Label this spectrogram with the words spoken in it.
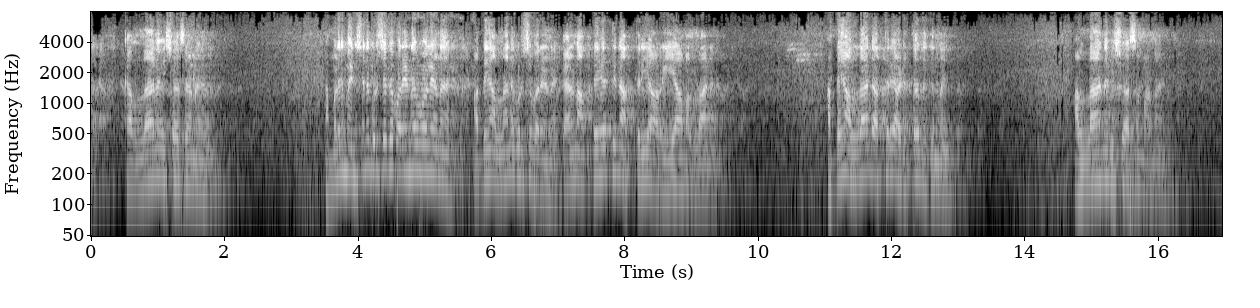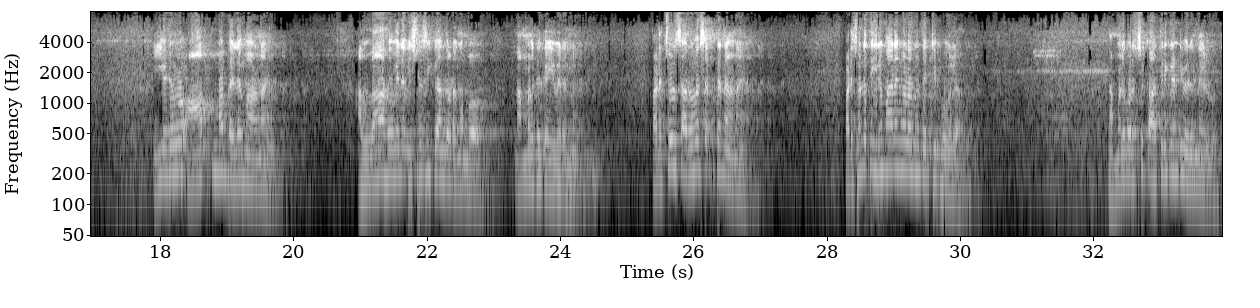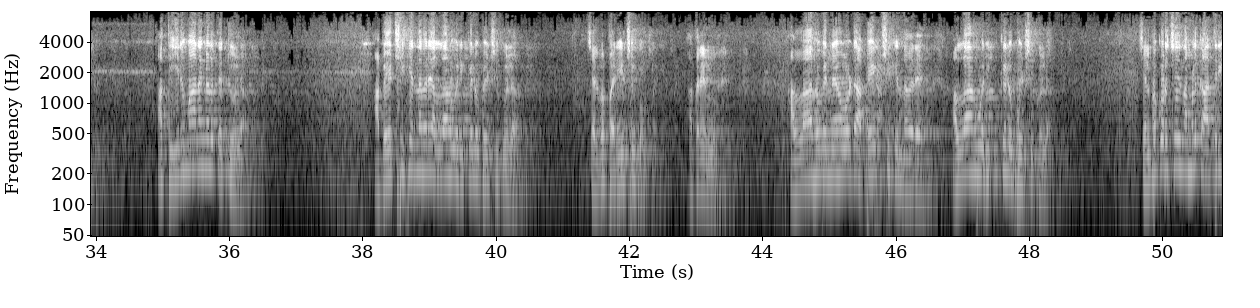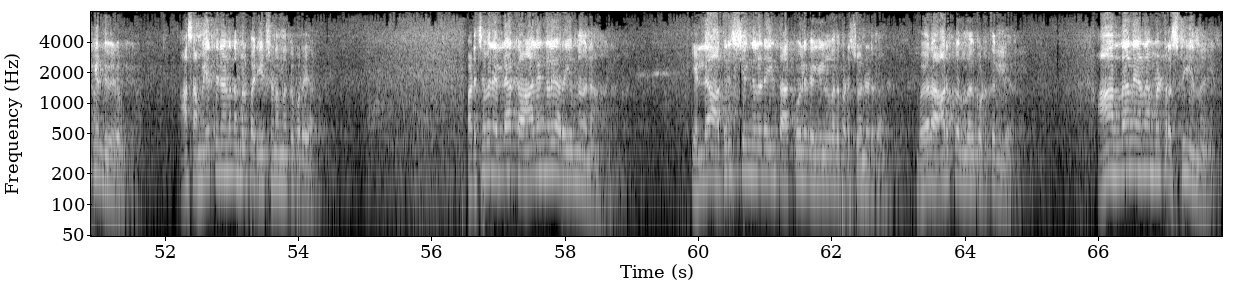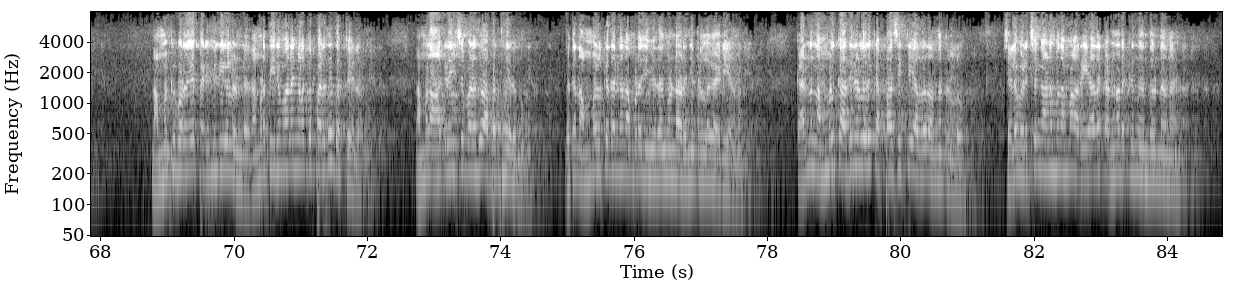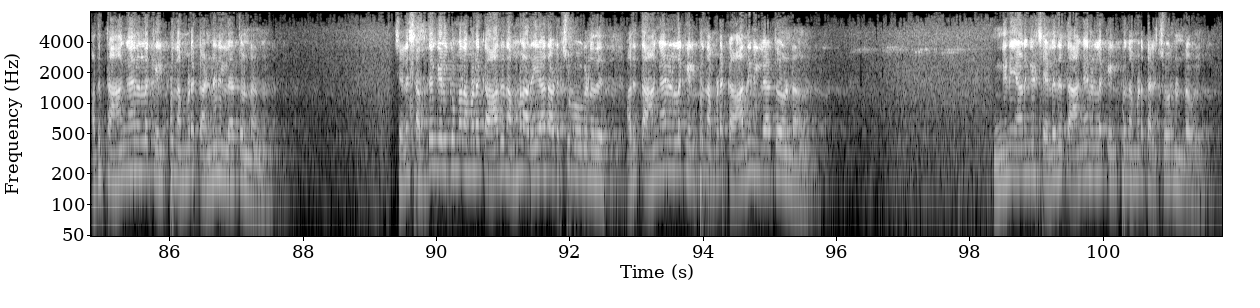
കള്ളാന വിശ്വാസമാണ്. നമ്മളൊരു മനുഷ്യനെ കുറിച്ചൊക്കെ പറയുന്നത് പോലെയാണ് അദ്ദേഹം അള്ളഹാനെ കുറിച്ച് പറയണത്. കാരണം അദ്ദേഹത്തിന് അത്രയും അറിയാം അള്ളഹാനെ. അദ്ദേഹം അള്ളാന്റെ അത്രയും അടുത്ത നിൽക്കുന്നത്. അള്ളാന്റെ വിശ്വാസമാണ്. ഈ ഒരു ആത്മബലമാണ് അള്ളാഹുവിനെ വിശ്വസിക്കാൻ തുടങ്ങുമ്പോൾ നമ്മൾക്ക് കൈവരുന്നത് പഠിച്ചോൾ സർവശക്തനാണ് പഠിച്ചോണ്ട് തീരുമാനങ്ങളൊന്നും തെറ്റിപ്പോകില്ല നമ്മൾ കുറച്ച് കാത്തിരിക്കേണ്ടി വരുന്നേ ഉള്ളൂ. ആ തീരുമാനങ്ങൾ തെറ്റൂല. അപേക്ഷിക്കുന്നവരെ അള്ളാഹു ഒരിക്കലും ഉപേക്ഷിക്കൂല. ചിലപ്പോൾ പരീക്ഷിക്കും. അത്രേ ഉള്ളൂ. അള്ളാഹുവിനോട് അപേക്ഷിക്കുന്നവരെ അള്ളാഹു ഒരിക്കലും ഉപേക്ഷിക്കില്ല ചിലപ്പോൾ കുറച്ച് നമ്മൾ കാത്തിരിക്കേണ്ടി വരും. ആ സമയത്തിനാണ് നമ്മൾ പരീക്ഷണം എന്നൊക്കെ പറയാം. പഠിച്ചവൻ എല്ലാ കാലങ്ങളെയും അറിയുന്നവനാണ്. എല്ലാ അദൃശ്യങ്ങളുടെയും താക്കോൽ കയ്യിലുള്ളത് പഠിച്ചുകൊണ്ട് അടുത്താണ്. വേറെ ആർക്കും ഉള്ളത് കൊടുത്തില്ല. ആ അള്ളാനെയാണ് നമ്മൾ ട്രസ്റ്റ് ചെയ്യുന്നത്. നമുക്ക് കുറേ പരിമിതികളുണ്ട്. നമ്മുടെ തീരുമാനങ്ങളൊക്കെ പലതും തെറ്റായിരുന്നു. നമ്മൾ ആഗ്രഹിച്ച പലതും അബദ്ധമായിരുന്നു. ഇതൊക്കെ നമ്മൾക്ക് തന്നെ നമ്മുടെ ജീവിതം കൊണ്ട് അറിഞ്ഞിട്ടുള്ള കാര്യമാണ്. കാരണം നമ്മൾക്ക് അതിനുള്ളൊരു കപ്പാസിറ്റി അത് തന്നിട്ടുള്ളൂ. ചില വെളിച്ചം കാണുമ്പോൾ നമ്മൾ അറിയാതെ കണ്ണടക്കുന്നത് എന്തുകൊണ്ടാണ്? അത് താങ്ങാനുള്ള കെൽപ്പ് നമ്മുടെ കണ്ണിനില്ലാത്തതുകൊണ്ടാണ്. ചില ശബ്ദം കേൾക്കുമ്പോൾ നമ്മുടെ കാത് നമ്മൾ അറിയാതെ അടച്ചു പോകുന്നത് അത് താങ്ങാനുള്ള കെൽപ്പ് നമ്മുടെ കാതിനില്ലാത്തതുകൊണ്ടാണ്. ഇങ്ങനെയാണെങ്കിൽ ചിലത് താങ്ങാനുള്ള കെൽപ്പ് നമ്മുടെ തലച്ചോറിനുണ്ടാവുള്ളൂ.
